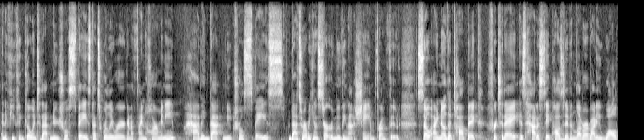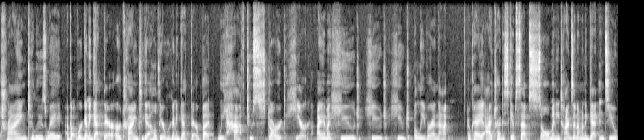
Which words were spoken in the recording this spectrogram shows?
And if you can go into that neutral space, that's really where you're going to find harmony. Having that neutral space, that's where we can start removing that shame from food. So I know the topic for today is how to stay positive and love our body while trying to lose weight, but we're going to get there or trying to get healthier. We're going to get there, but we have to start here. I am a huge, huge, huge believer in that. Okay, I tried to skip steps so many times, and I'm to get into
